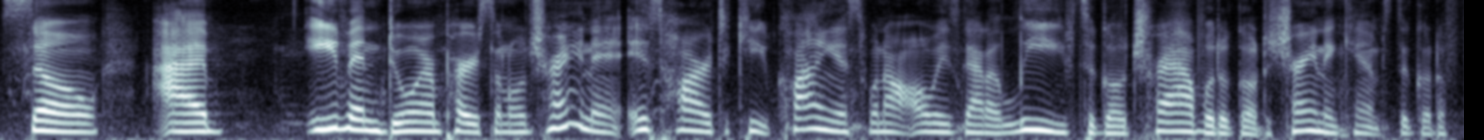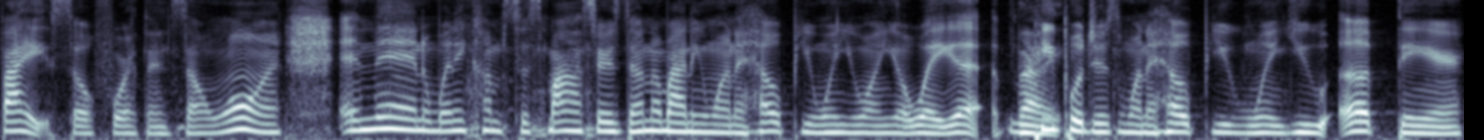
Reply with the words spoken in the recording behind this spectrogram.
so i even during personal training, it's hard to keep clients when I always got to leave to go travel, to go to training camps, to go to fights, so forth and so on. And then when it comes to sponsors, don't nobody want to help you when you're on your way up. Right. People just want to help you when you up there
